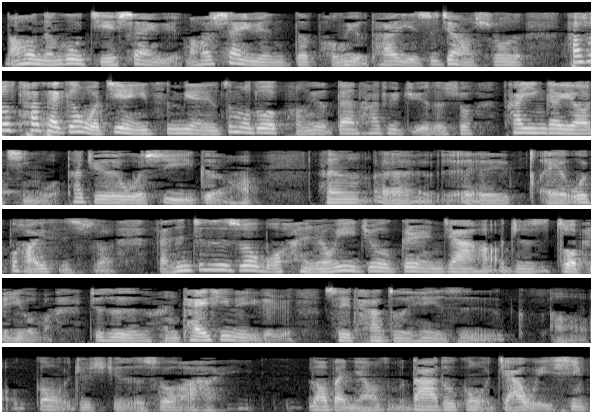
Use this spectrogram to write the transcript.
然后能够结善缘，然后善缘的朋友他也是这样说的。他说他才跟我见一次面，有这么多的朋友，但他却觉得说他应该邀请我，他觉得我是一个哈很呃呃哎，我也不好意思说，反正就是说我很容易就跟人家哈就是做朋友嘛，就是很开心的一个人，所以他昨天也是。哦，跟我就觉得说啊，老板娘什么，大家都跟我加微信，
